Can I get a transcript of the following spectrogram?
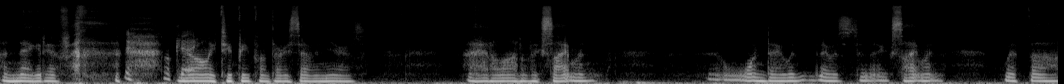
a negative. Okay. There are only two people in 37 years. I had a lot of excitement. One day with, there was an excitement with uh,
